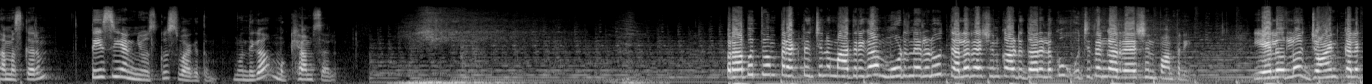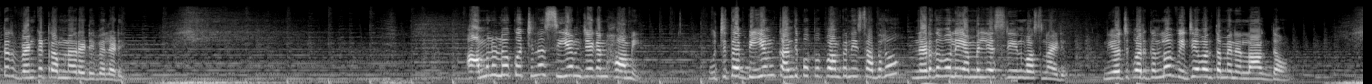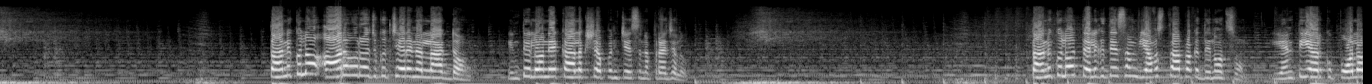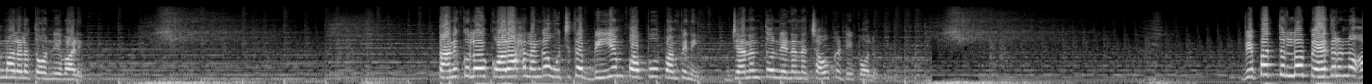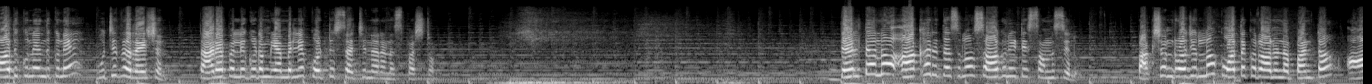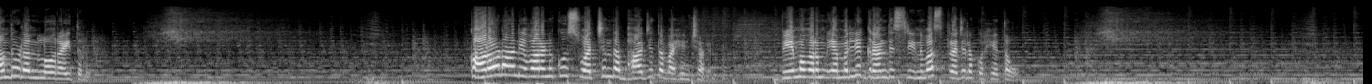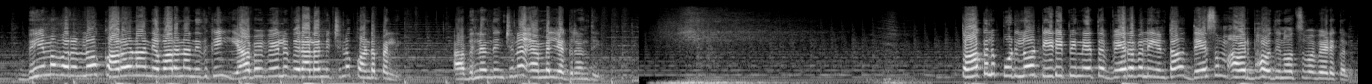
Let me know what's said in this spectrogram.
నమస్కారం. టీసీఎన్ న్యూస్కు స్వాగతం. ముందుగా ముఖ్యాంశాలు. ప్రభుత్వం ప్రకటించిన మాదిరిగా మూడు నెలలు తెల్ల రేషన్ కార్డుదారులకు ఉచితంగా రేషన్ పంపిణీ. ఏలూరులో జాయింట్ కలెక్టర్ వెంకటరమణారెడ్డి వెల్లడి. అమలులోకి వచ్చిన సీఎం జగన్ హామీ. ఉచిత బియ్యం కందిపప్పు పంపిణీ సభలో నిడదవోలు ఎమ్మెల్యే శ్రీనివాసనాయుడు. నియోజకవర్గంలో విజయవంతమైన లాక్డౌన్. తణుకులో ఆరవ రోజుకు చేరిన లాక్డౌన్. ఇంటిలోనే కాలక్షేపం చేసిన ప్రజలు. తణుకులో తెలుగుదేశం వ్యవస్థాపక దినోత్సవం. ఎన్టీఆర్కు పూలమాలలతో నివాళి. తణుకులో కోలాహలంగా ఉచిత బియ్యం పప్పు పంపిణీ. జనంతో నిండిన చౌక డిపోలు. విపత్తుల్లో పేదలను ఆదుకునేందుకునే ఉచిత రేషన్. తాడేపల్లిగూడెం ఎమ్మెల్యే కొట్టు సత్యనారాయణ స్పష్టం. డెల్టాలో ఆఖరి దశలో సాగునీటి సమస్యలు. పక్షం రోజుల్లో కోతకు రానున్న పంట ఆందోళనలో రైతులు. కరోనా నివారణకు స్వచ్ఛంద బాధ్యత వహించాలి భీమవరం ఎమ్మెల్యే గ్రంథి శ్రీనివాస్ ప్రజలకు హితవు. భీమవరంలో కరోనా నివారణ నిధికి యాభై వేలు విరాళం ఇచ్చిన కొండపల్లి. అభినందించిన ఎమ్మెల్యే గ్రంథి. పాకలపూడిలో టీడీపీ నేత వీరవలి ఇంట దేశం ఆవిర్భావ దినోత్సవ వేడుకలు.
